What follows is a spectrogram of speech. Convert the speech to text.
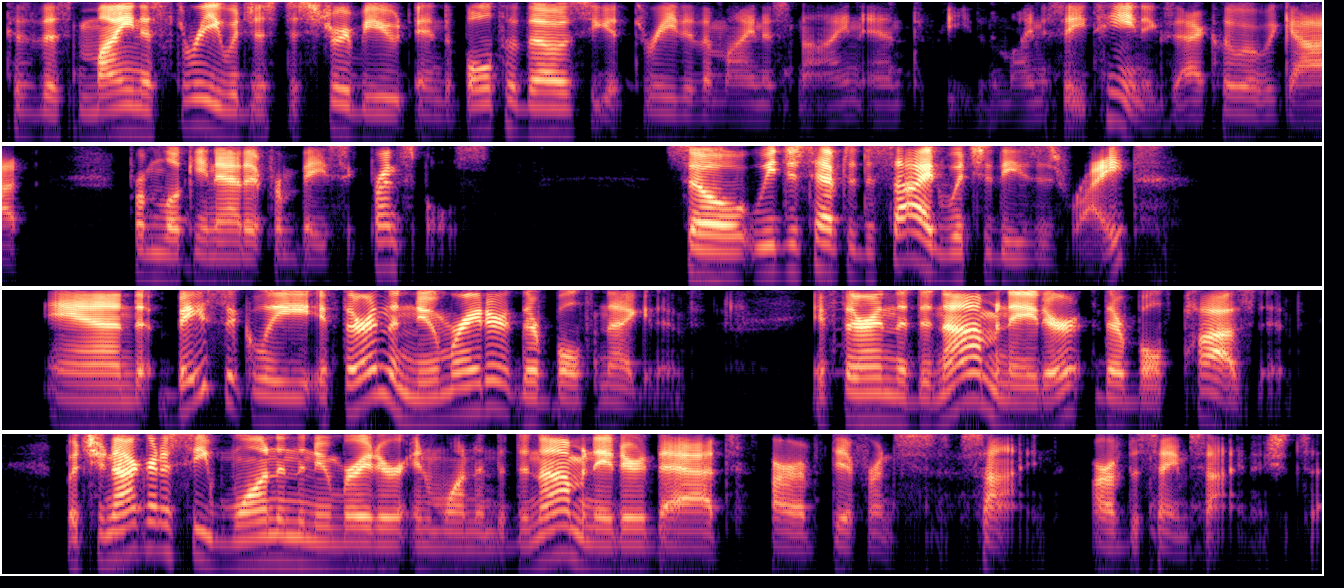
because this minus 3 would just distribute into both of those. You get 3 to the minus 9 and 3 to the minus 18, exactly what we got from looking at it from basic principles. So we just have to decide which of these is right. And basically, if they're in the numerator, they're both negative. If they're in the denominator, they're both positive. But you're not going to see one in the numerator and one in the denominator that are of different sign, are of the same sign, I should say.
